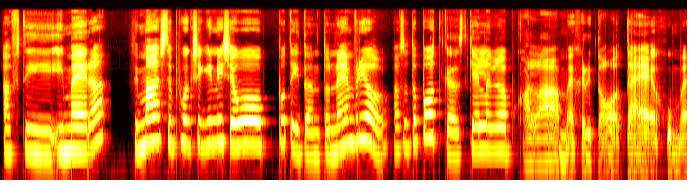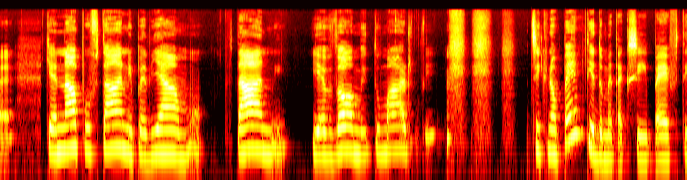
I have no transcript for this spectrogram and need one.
αυτή η μέρα Θυμάστε που είχα ξεκινήσει εγώ, πότε ήταν, τον Νοέμβριο, αυτό το podcast και έλεγα καλά μέχρι τότε έχουμε. Και να που φτάνει παιδιά μου, φτάνει η 7η του Μάρτη. Τσικνοπέμπτη εντωμεταξύ πέφτει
